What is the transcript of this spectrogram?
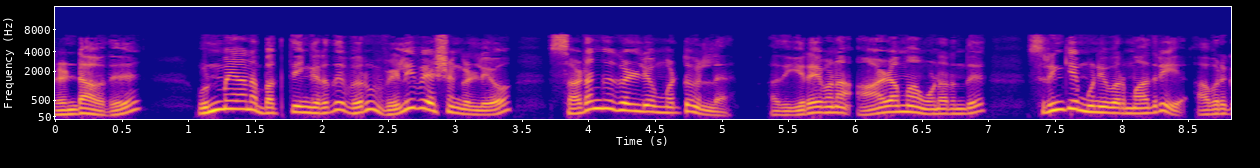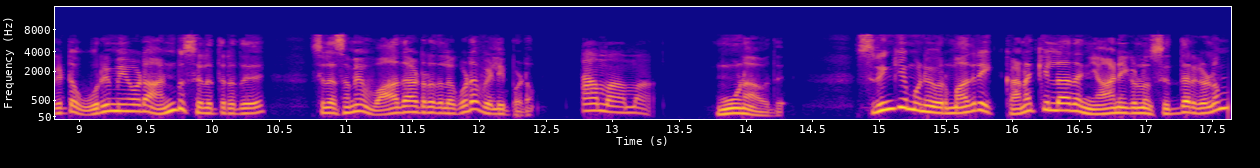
ரெண்டாவது உண்மையான பக்திங்கிறது வெறும் வெளிவேஷங்கள்லயோ சடங்குகள்லயோ மட்டும் இல்ல. அது இறைவனை ஆழமா உணர்ந்து சிருங்கி முனிவர் மாதிரி அவர்கிட்ட உரிமையோட அன்பு செலுத்துறது சில சமயம் வாதாடுறதுல கூட வெளிப்படும். ஆமா ஆமா மூணாவது சிருங்கி முனிவர் மாதிரி கணக்கில்லாத ஞானிகளும் சித்தர்களும்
